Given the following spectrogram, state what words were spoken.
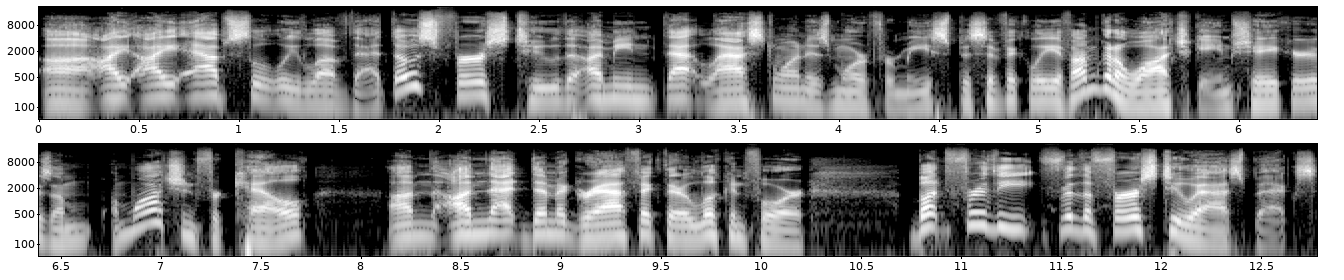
Uh, I I absolutely love that. Those first two, the, I mean, that last one is more for me specifically. If I'm gonna watch Game Shakers, I'm I'm watching for Kel. I'm I'm that demographic they're looking for. But for the for the first two aspects,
